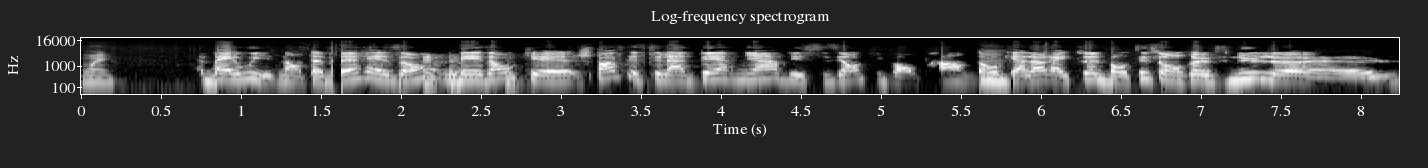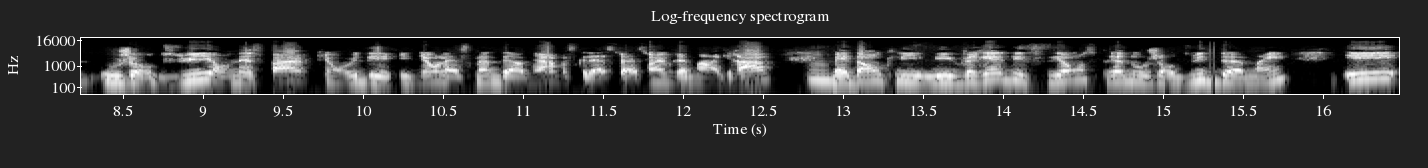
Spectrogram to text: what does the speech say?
Oui. Ben oui, non, tu as bien raison. mais donc, euh, je pense que c'est la dernière décision qu'ils vont prendre. Donc, mm. à l'heure actuelle, bon, tu sais, ils sont revenus là euh, aujourd'hui. On espère qu'ils ont eu des réunions la semaine dernière parce que la situation est vraiment grave. Mm. Mais donc, les, les, vraies décisions se prennent aujourd'hui, demain. Et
